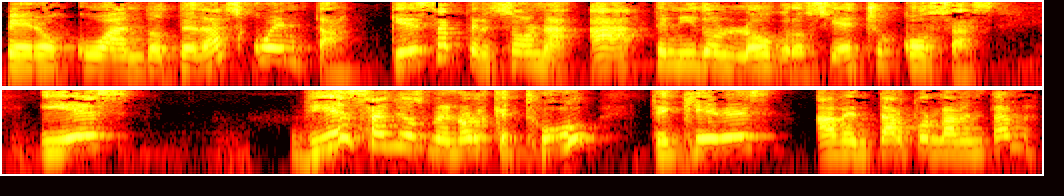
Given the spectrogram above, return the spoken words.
pero cuando te das cuenta que esa persona ha tenido logros y ha hecho cosas y es 10 años menor que tú, te quieres aventar por la ventana.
